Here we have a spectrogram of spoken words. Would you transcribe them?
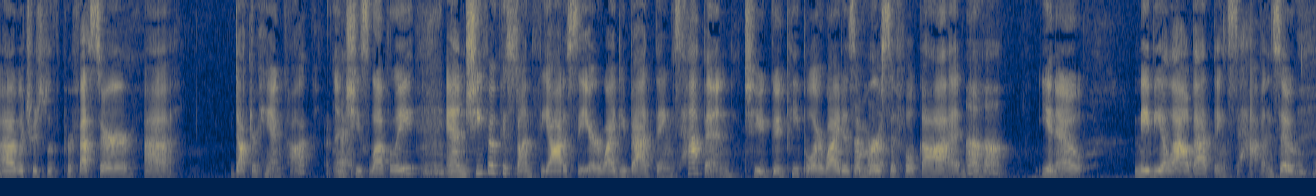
uh, which was with Professor uh, Dr. Hancock, Okay. and she's lovely. And she focused on theodicy, or why do bad things happen to good people, or why does a merciful God uh huh. you know, maybe allow bad things to happen. So mm-hmm.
